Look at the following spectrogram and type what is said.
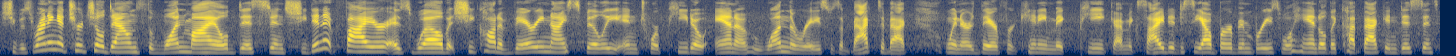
she was running at Churchill Downs the one mile distance. She didn't fire as well, but she caught a very nice filly in Thorpedo Anna, who won the race, was a back-to-back -back winner there for Kenny McPeek. I'm excited to see how Bourbon Breeze will handle the cutback in distance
